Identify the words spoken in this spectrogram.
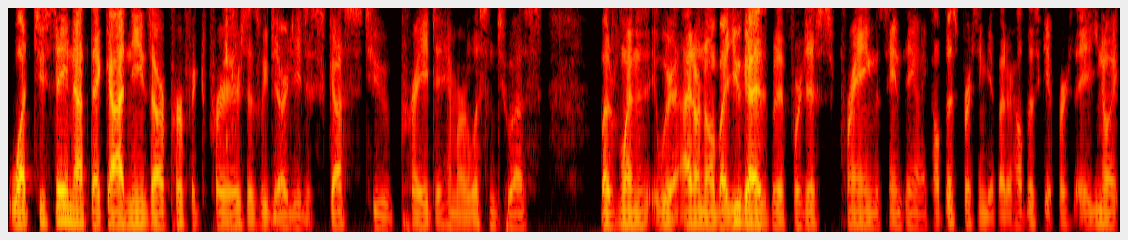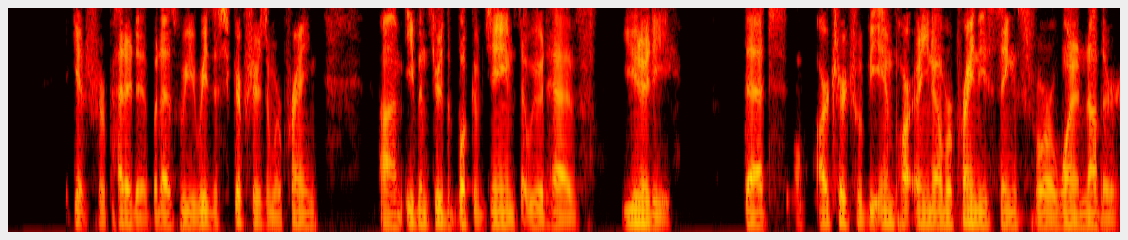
what to say. Not that God needs our perfect prayers, as we already discussed, to pray to Him or listen to us. But when we're, I don't know about you guys, but if we're just praying the same thing, like help this person get better, help this get you know, it, it gets repetitive. But as we read the scriptures and we're praying, um, even through the book of James, that we would have unity, that our church would be in part, you know, we're praying these things for one another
